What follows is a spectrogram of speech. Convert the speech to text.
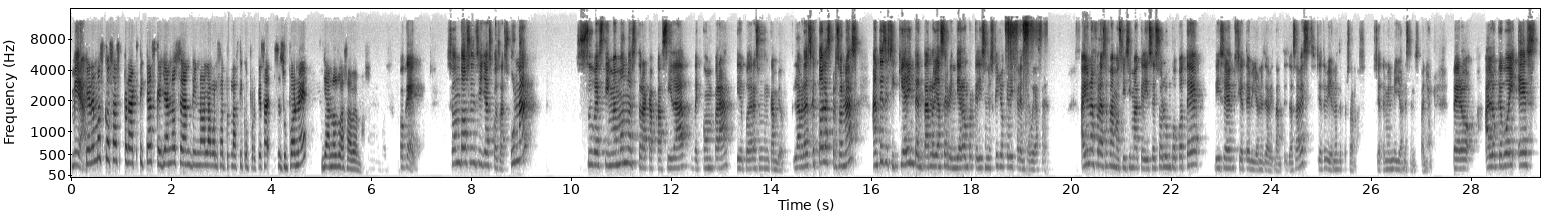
Mira, Queremos cosas prácticas que ya no sean vino a la bolsa de plástico porque esa, se supone ya nos la sabemos. ok, son dos sencillas cosas. Una, subestimamos nuestra capacidad de compra y de poder hacer un cambio. La verdad es que todas las personas, antes de siquiera intentarlo, ya se rindieron porque dicen, es que yo qué diferencia voy a hacer. Hay una frase famosísima que dice, solo un popote, dicen 7 billones de habitantes, ya sabes, 7 billones de personas, 7 mil millones en español. Pero a lo que voy es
